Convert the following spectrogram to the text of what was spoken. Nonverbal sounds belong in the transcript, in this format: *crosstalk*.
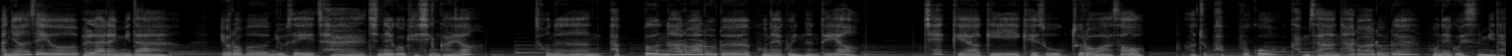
안녕하세요. 벨라라입니다. 여러분 요새 잘 지내고 계신가요? 저는 바쁜 하루하루를 보내고 있는데요. 책 계약이 계속 들어와서 아주 바쁘고 감사한 하루하루를 보내고 있습니다.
